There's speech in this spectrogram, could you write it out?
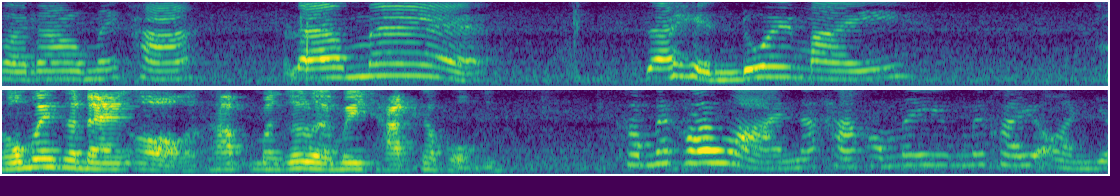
กับเราไหมคะ แล้วแม่จะเห็นด้วยไหม เขาไม่แสดงออกอะครับ มันก็เลยไม่ชัดครับผม เขาไม่ค่อยหวานนะคะ เขาไม่ไม่ค่อยอ่อนโย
